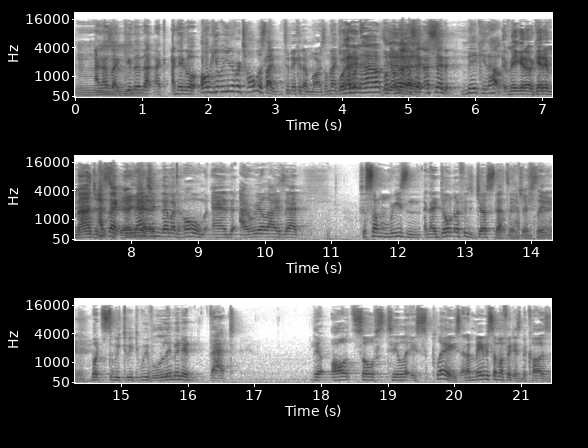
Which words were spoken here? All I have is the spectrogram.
And I was like, give them that like, and they go, oh, you, you never told us like to make it on Mars. I'm like, Well, I didn't have- but I'm like- I yeah. said, I said, make it up. Make it up. Get I imaginative. was like. Yeah. imagine them at home, and I realized that for some reason, and I don't know if it's just that That's we have been playing, but we, we, we've limited that. There also still is place, and maybe some of it is because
